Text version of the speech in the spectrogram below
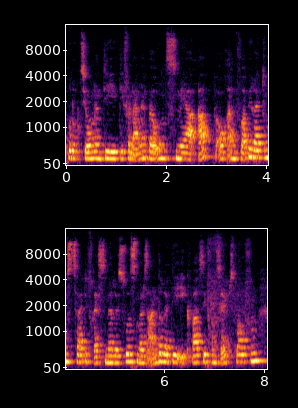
Produktionen, die, die verlangen bei uns mehr ab, auch an Vorbereitungszeit, die fressen mehr Ressourcen als andere, die eh quasi von selbst laufen.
